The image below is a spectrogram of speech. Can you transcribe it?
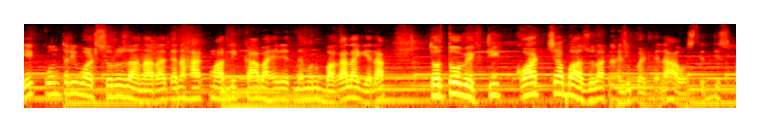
एक कोणतरी वाट सुरू जाणारा त्यानं हाक मारली का बाहेर येत नाही म्हणून बघायला गेला तर तो व्यक्ती कॉटच्या बाजूला खाली पडलेला अवस्थेत दिसला.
